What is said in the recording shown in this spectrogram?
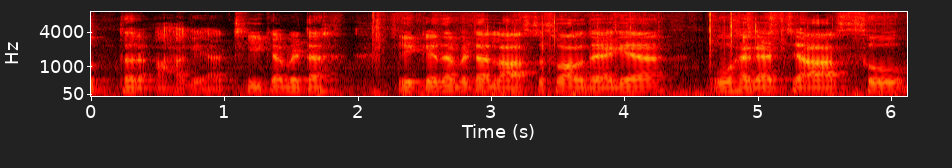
ਉੱਤਰ ਆ ਗਿਆ। ਠੀਕ ਹੈ ਬੇਟਾ, ਇੱਕ ਇਹਦਾ ਬੇਟਾ ਲਾਸਟ ਸਵਾਲ ਰਹਿ ਗਿਆ, ਉਹ ਹੈਗਾ 400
